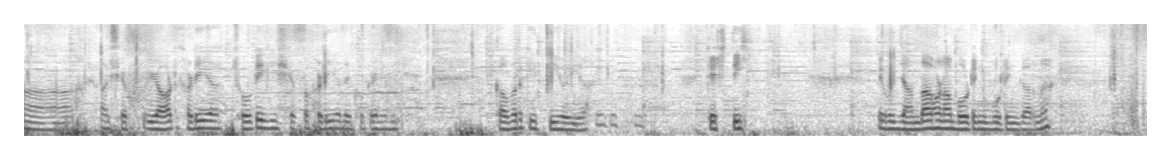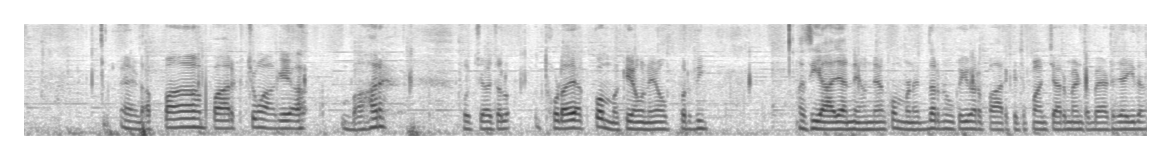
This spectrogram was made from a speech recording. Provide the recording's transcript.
ਹਾਂ ਆ ਸ਼ਿਪ ਯਾਟ ਖੜੀ ਆ ਛੋਟੀ ਜੀ ਸ਼ਿਪ ਖੜੀ ਆ ਦੇਖੋ ਕਿਸੇ ਦੀ ਕਵਰ ਕੀਤੀ ਹੋਈ ਆ। ਕਿਸ਼ਤੀ। ਇਹ ਕੋਈ ਜਾਂਦਾ ਹੋਣਾ ਬੋਟਿੰਗ ਬੂਟਿੰਗ ਕਰਨ। ਐਂਡ ਆਪਾਂ ਪਾਰਕ ਚੋਂ ਆ ਗਏ ਆ ਬਾਹਰ। ਸੋਚਿਆ ਚਲੋ ਥੋੜਾ ਜਿਹਾ ਘੁੰਮ ਕੇ ਆਉਨੇ ਆ ਉੱਪਰ ਦੀ। ਅਸੀਂ ਆ ਜਾਂਦੇ ਹੁੰਨੇ ਆ ਘੁੰਮਣ ਇੱਧਰ ਨੂੰ ਕਈ ਵਾਰ ਪਾਰਕ 'ਚ 5-4 ਮਿੰਟ ਬੈਠ ਜਾਈਦਾ।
